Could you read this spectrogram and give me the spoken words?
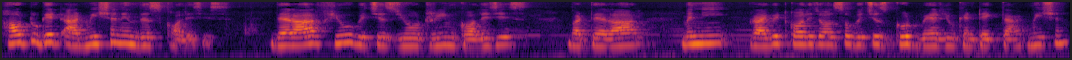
how to get admission in these colleges? There are few which is your dream colleges, but there are many private college also which is good where you can take the admission.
